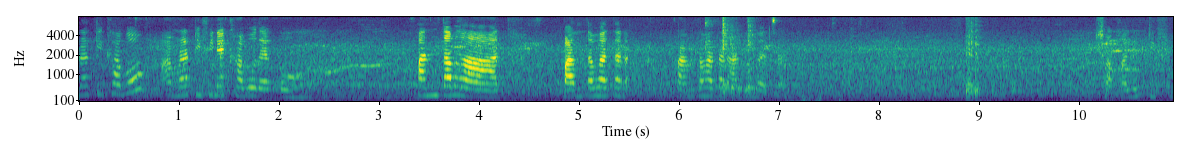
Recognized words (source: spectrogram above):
আমরা কি খাব? আমরা টিফিনে খাব দেখো। পান্তা ভাত। পান্তা ভাত আর পান্তা ভাত আর আলু ভাজা। সকালে টিফিন।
